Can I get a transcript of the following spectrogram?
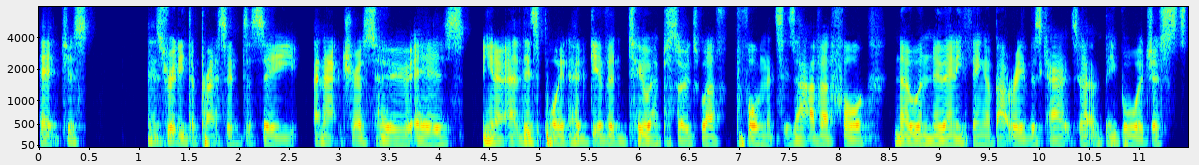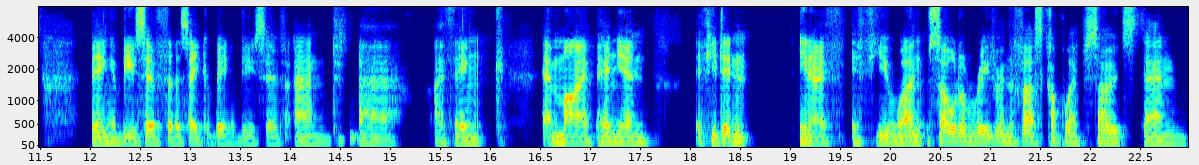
it just it's really depressing to see an actress who is, you know, at this point had given two episodes worth of performances out of her for no one knew anything about Reva's character, and people were just being abusive for the sake of being abusive. And uh, I think, in my opinion, if you didn't you know, if if you weren't sold on Reva in the first couple episodes, then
